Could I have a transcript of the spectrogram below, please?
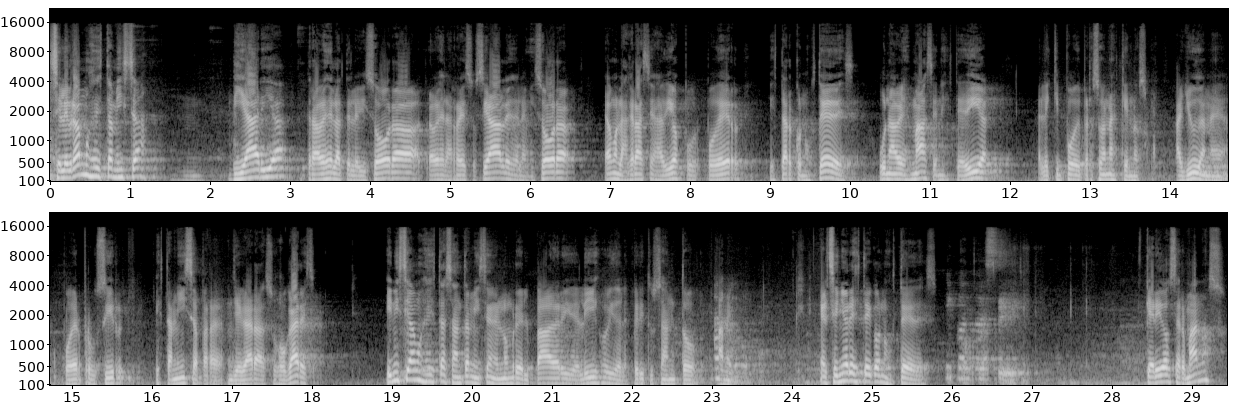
Celebramos esta misa diaria a través de la televisora, a través de las redes sociales, de la emisora. Damos las gracias a Dios por poder estar con ustedes una vez más en este día, al equipo de personas que nos ayudan a poder producir esta misa para llegar a sus hogares. Iniciamos esta Santa Misa en el nombre del Padre y del Hijo y del Espíritu Santo. Amén. El Señor esté con ustedes. Y con tu espíritu. Queridos hermanos,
